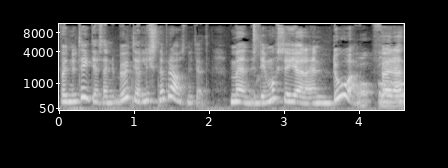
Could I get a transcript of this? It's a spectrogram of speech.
För nu tänkte jag så här, nu behöver inte jag lyssna på det avsnittet. Men det måste jag göra ändå. För att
